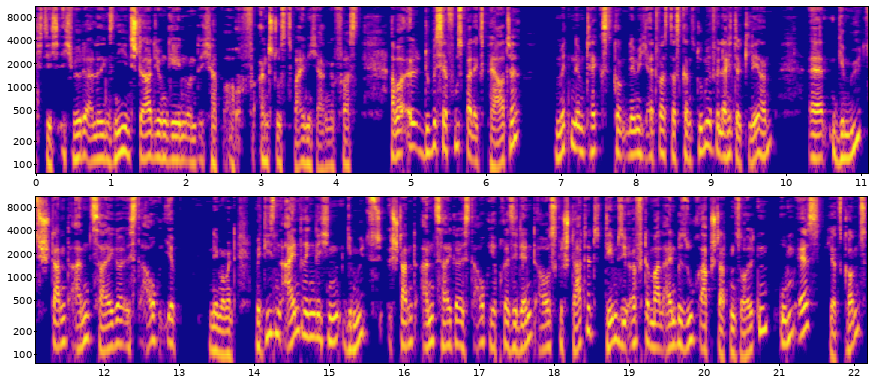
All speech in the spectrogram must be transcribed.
Richtig. Ich würde allerdings nie ins Stadion gehen und ich habe auch Anstoß 2 nicht angefasst. Aber äh, du bist ja Fußballexperte. Mitten im Text kommt nämlich etwas, das kannst du mir vielleicht erklären. Äh, Gemütsstandanzeiger ist auch ihr Nee, Moment. Mit diesen eindringlichen Gemütsstandanzeiger ist auch ihr Präsident ausgestattet, dem sie öfter mal einen Besuch abstatten sollten, um es, jetzt kommt's,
